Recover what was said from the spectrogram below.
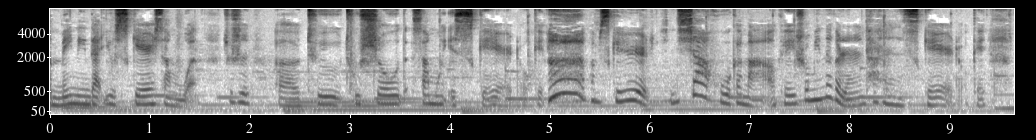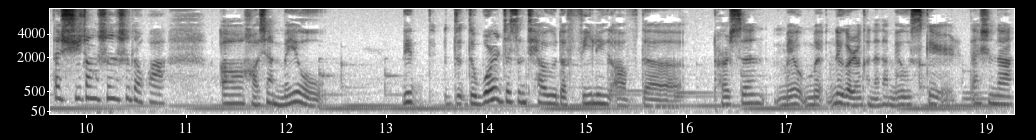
the meaning that you scare someone，就是呃、uh, to to show that someone is scared。OK，I'm scared，你吓唬我干嘛？OK，说明那个人他很 scared。OK，但虚张声势的话，呃，好像没有，the the the word doesn't tell you the feeling of the person，没有没那个人可能他没有 scared，但是呢，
